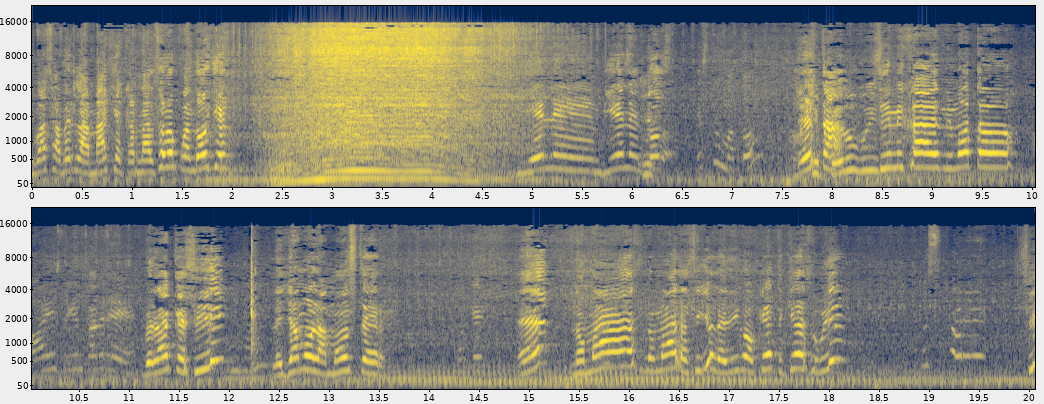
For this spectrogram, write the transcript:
Y vas a ver la magia, carnal. Solo cuando oyen. Vienen, vienen todos. ¿Es tu moto? ¿Esta? Sí, mija, es mi moto. Ay, está bien padre. ¿Verdad que sí? Le llamo la Monster. ¿Por qué? ¿Eh? Nomás, nomás, así yo le digo, ¿qué? ¿Te quieres subir? Pues padre. Sí,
